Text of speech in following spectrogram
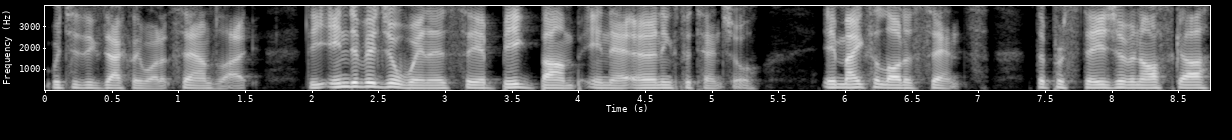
which is exactly what it sounds like. The individual winners see a big bump in their earnings potential. It makes a lot of sense. The prestige of an Oscar,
